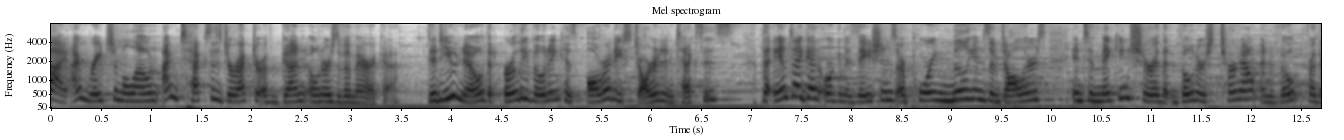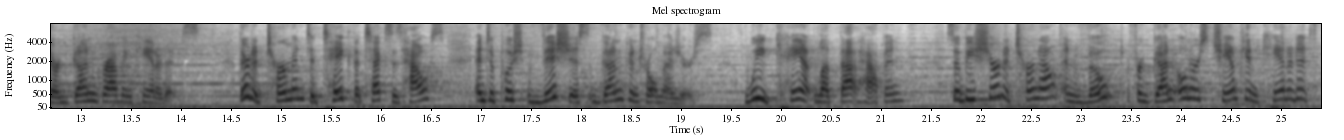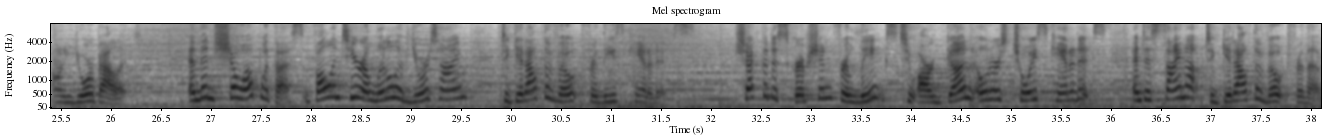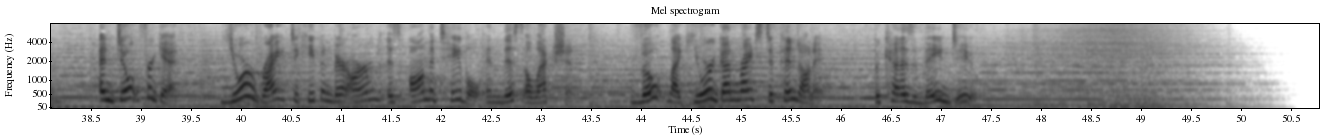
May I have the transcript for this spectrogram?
Hi, I'm Rachel Malone. I'm Texas Director of Gun Owners of America. Did you know that early voting has already started in Texas? The anti gun organizations are pouring millions of dollars into making sure that voters turn out and vote for their gun grabbing candidates. They're determined to take the Texas House and to push vicious gun control measures. We can't let that happen. So be sure to turn out and vote for gun owners champion candidates on your ballot. And then show up with us. Volunteer a little of your time to get out the vote for these candidates. Check the description for links to our Gun Owners Choice candidates and to sign up to get out the vote for them. And don't forget, your right to keep and bear arms is on the table in this election. Vote like your gun rights depend on it, because they do.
